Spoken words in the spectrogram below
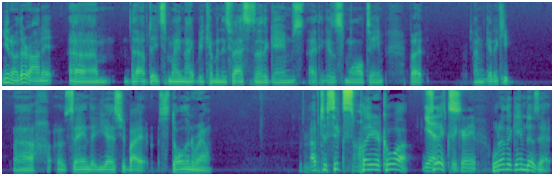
you know, they're on it. Um, the updates might not be coming as fast as other games. I think it's a small team, but I'm gonna keep uh, saying that you guys should buy it. Stolen Realm. Up to six player co op. Yeah, six. be great. What other game does that?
